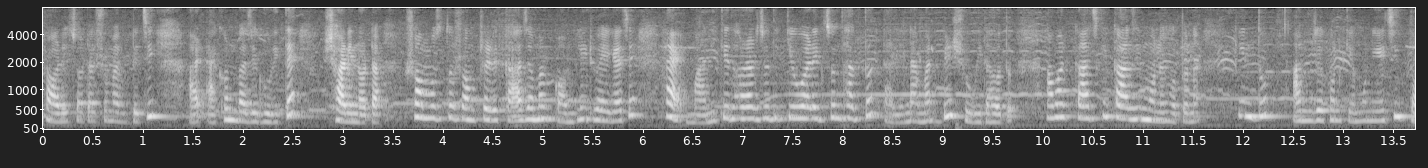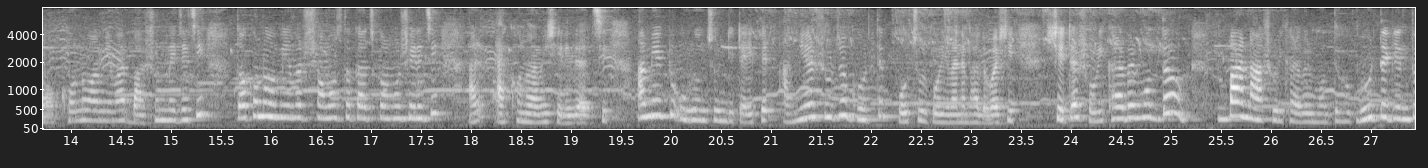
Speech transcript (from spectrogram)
সাড়ে ছটার সময় উঠেছি আর এখন বাজে ঘড়িতে সাড়ে নটা। সমস্ত সংসারের কাজ আমার কমপ্লিট হয়ে গেছে। হ্যাঁ মানিকে ধরার যদি কেউ আরেকজন থাকতো, তাহলে না আমার বেশ সুবিধা হতো। আমার কাজকে কাজই মনে হতো না। কিন্তু আমি যখন কেমন নিয়েছি তখনও আমি আমার বাসন মেজেছি, তখনও আমি আমার সমস্ত কাজকর্ম সেরেছি আর এখনও আমি সেরে যাচ্ছি। আমি একটু উড়নচণ্ডী টাইপের আমি আর সূর্য ঘুরতে প্রচুর পরিমাণে ভালোবাসি। সেটা শরীর খারাপের মধ্যে হোক বা না শরীর খারাপের মধ্যে হোক। ঘুরতে কিন্তু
